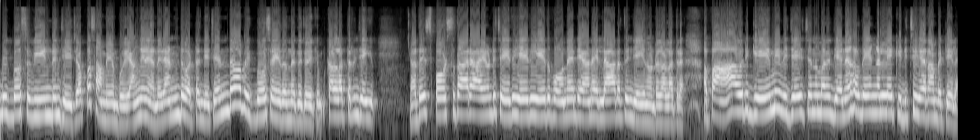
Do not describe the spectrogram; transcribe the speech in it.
ബിഗ് ബോസ് വീണ്ടും ജയിച്ചു. അപ്പോൾ സമയം പോയി. അങ്ങനെയാണ്. രണ്ട് വട്ടം ജയിച്ചു. എന്താ ബിഗ് ബോസ് ചെയ്തെന്നൊക്കെ ചോദിക്കും. കള്ളത്തരം ചെയ്യും. അത് സ്പോർട്സ് താരം ആയതുകൊണ്ട് ചെയ്ത് ചെയ്ത് ചെയ്ത് പോകുന്നതിന്റെയാണ് എല്ലായിടത്തും ചെയ്യുന്നുണ്ട് കള്ളത്തിന് അപ്പോൾ ആ ഒരു ഗെയിമിൽ വിജയിച്ചെന്ന് പറഞ്ഞ് ജനഹൃദയങ്ങളിലേക്ക് ഇടിച്ചു കയറാൻ പറ്റിയില്ല.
